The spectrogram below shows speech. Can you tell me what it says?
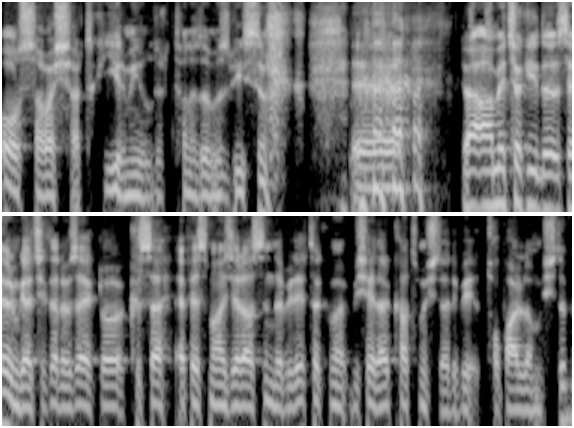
O Savaş artık 20 yıldır tanıdığımız bir isim. ee, ben Ahmet Çakı'yı da severim gerçekten. Özellikle o kısa Efes macerasında bile takıma bir şeyler katmıştı. Hani bir toparlamıştı.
